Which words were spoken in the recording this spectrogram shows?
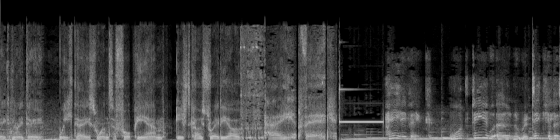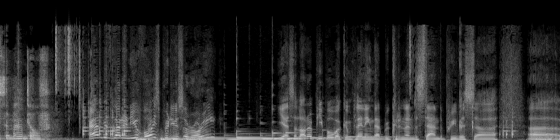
Vic Naidoo. Weekdays 1 to 4 p.m. East Coast Radio. Hey, Vic. Hey Vic, what do you own a ridiculous amount of? And we've got a new voice producer, Rory. Yes, a lot of people were complaining that we couldn't understand the previous. Uh, uh,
